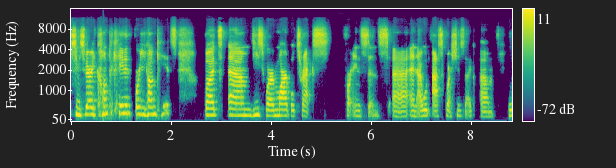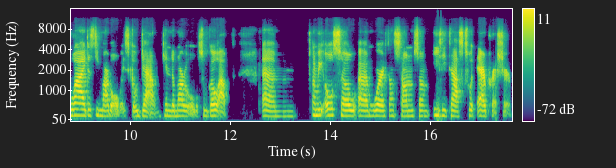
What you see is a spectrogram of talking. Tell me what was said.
seems very complicated for young kids but um, these were marble tracks for instance, uh, and I would ask questions like, um, why does the marble always go down? Can the marble also go up? Um, and we also um, worked on some some easy tasks with air pressure.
